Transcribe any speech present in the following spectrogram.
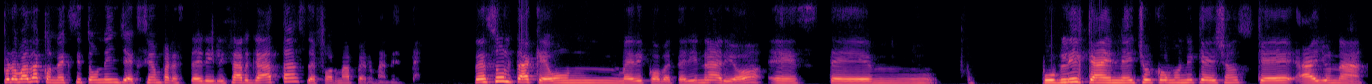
probada con éxito una inyección para esterilizar gatas de forma permanente. Resulta que un médico veterinario, este, mm, publica en Nature Communications que hay una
